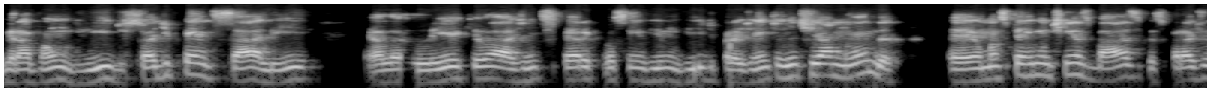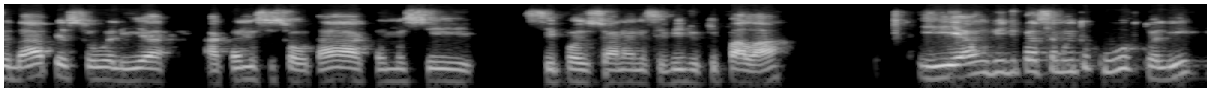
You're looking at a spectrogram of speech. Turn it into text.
gravar um vídeo, só de pensar ali, ela lê aquilo, ah, a gente espera que você envie um vídeo para a gente, a gente já manda é, umas perguntinhas básicas para ajudar a pessoa ali a, a como se soltar, como se, se posicionar nesse vídeo, o que falar. E é um vídeo para ser muito curto ali,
